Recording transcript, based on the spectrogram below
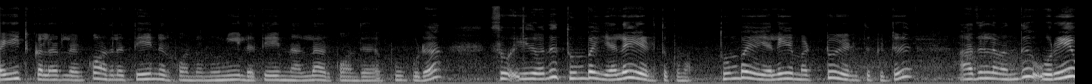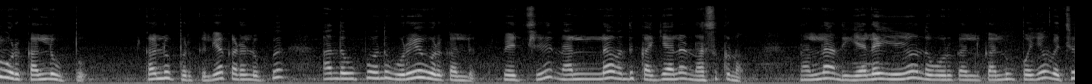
ஒயிட் கலரில் இருக்கும். அதில் தேன் இருக்கும். அந்த நுனியில் தேன் நல்லா இருக்கும் அந்த பூ கூட. ஸோ இது வந்து தும்பை இலையை எடுத்துக்கணும். தும்பை இலையை மட்டும் எடுத்துக்கிட்டு அதில் வந்து ஒரே ஒரு கல் உப்பு. கல் உப்பு இருக்கு இல்லையா? கடல் உப்பு. அந்த உப்பு வந்து ஒரே ஒரு கல் வச்சு நல்லா வந்து கையால் நசுக்கணும். நல்லா அந்த இலையையும் அந்த ஒரு கல் கல்லுப்பையும் வச்சு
